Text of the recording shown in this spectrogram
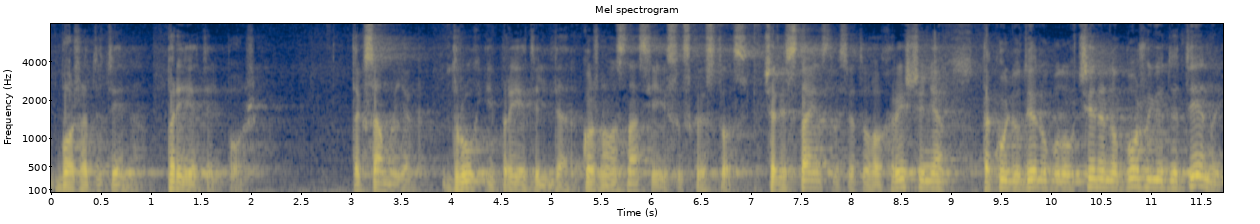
Божа дитина, приятель Божий. Так само, як друг і приятель для кожного з нас є Ісус Христос. Через таїнство святого хрещення таку людину було вчинено Божою дитиною,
